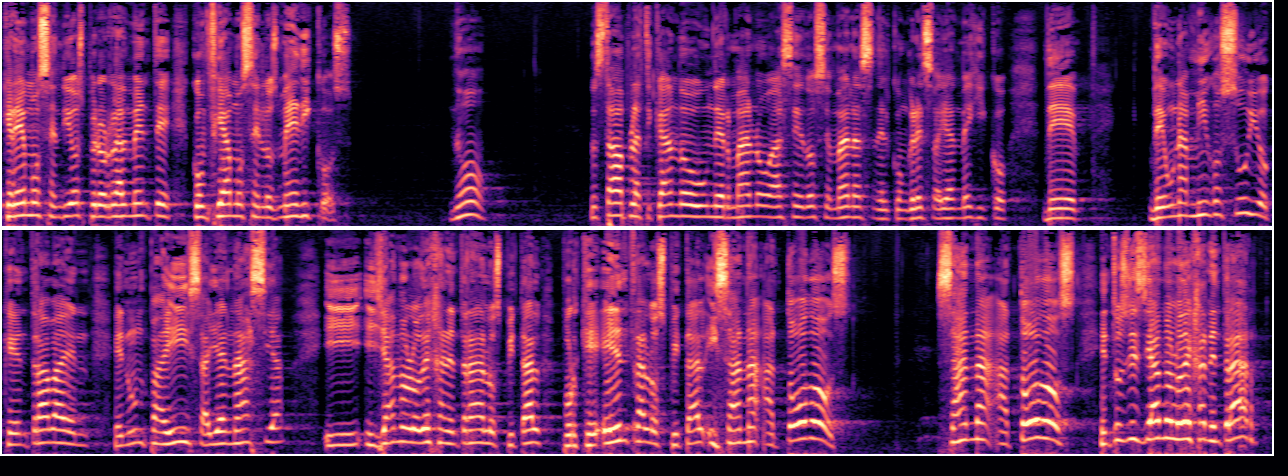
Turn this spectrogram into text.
creemos en Dios, pero realmente confiamos en los médicos. No. Nos estaba platicando un hermano hace dos semanas en el Congreso allá en México de de un amigo suyo que entraba en, un país allá en Asia y, y, ya no lo dejan entrar al hospital porque entra al hospital y sana a todos. Sana a todos. Entonces ya no lo dejan entrar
